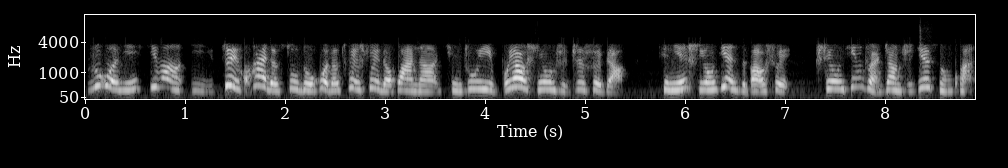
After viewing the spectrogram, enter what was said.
如果您希望以最快的速度获得退税的话呢，请注意不要使用纸质税表，请您使用电子报税，使用经转账直接存款。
